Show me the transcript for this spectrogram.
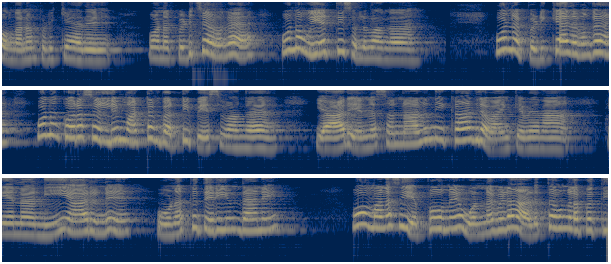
உன் குணம் பிடிக்காது. உன்னை பிடிச்சவங்க உன்னை உயர்த்தி சொல்லுவாங்க. உன்னை பிடிக்காதவங்க உன்னை குறை சொல்லி மட்டம் பட்டி பேசுவாங்க. யார் என்ன சொன்னாலும் நீ காதில் வாங்கிக்க வேணாம். ஏன்னா நீ யாருன்னு உனக்கு தெரியும் தானே. உன் மனசு எப்போவுமே உன்னை விட அடுத்தவங்கள பற்றி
